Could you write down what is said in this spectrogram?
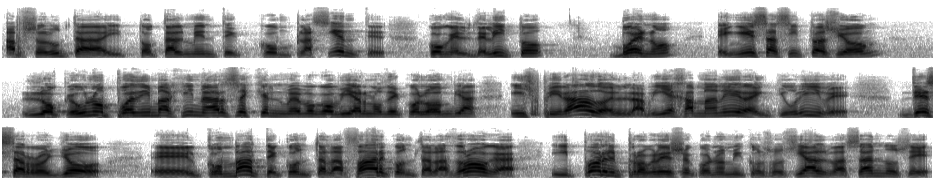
absoluta y totalmente complacientes con el delito, bueno, en esa situación lo que uno puede imaginarse es que el nuevo gobierno de Colombia, inspirado en la vieja manera en que Uribe desarrolló eh, el combate contra la FARC, contra las drogas y por el progreso económico-social basándose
